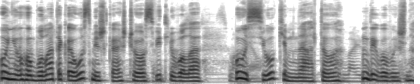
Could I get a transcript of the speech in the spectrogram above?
У нього була така усмішка, що освітлювала усю кімнату. Дивовижно.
